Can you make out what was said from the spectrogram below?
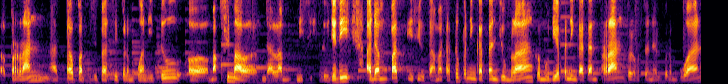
uh, peran atau partisipasi perempuan itu uh, maksimal dalam misi itu. Jadi ada empat isi utama satu peningkatan jumlah, kemudian peningkatan peran personel perempuan,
